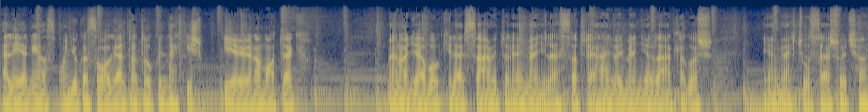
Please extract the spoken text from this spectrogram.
elérni azt mondjuk a szolgáltatók, hogy neki is kijöjjön a matek, mert nagyjából ki lehet számítani, hogy mennyi lesz a trehány, vagy mennyi az átlagos ilyen megcsúszás, hogyha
